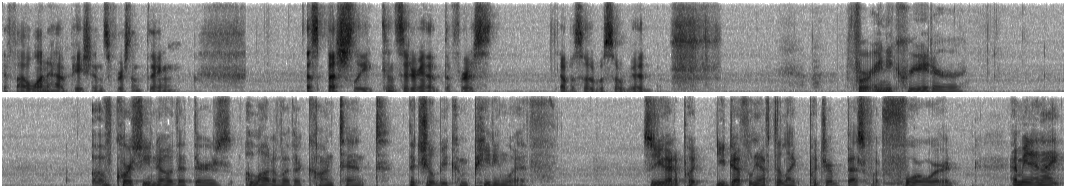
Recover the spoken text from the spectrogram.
if I want to have patience for something, especially considering that the first episode was so good. For any creator, of course, you know that there's a lot of other content that you'll be competing with. So you got to put, you definitely have to like put your best foot forward. I mean, and I,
